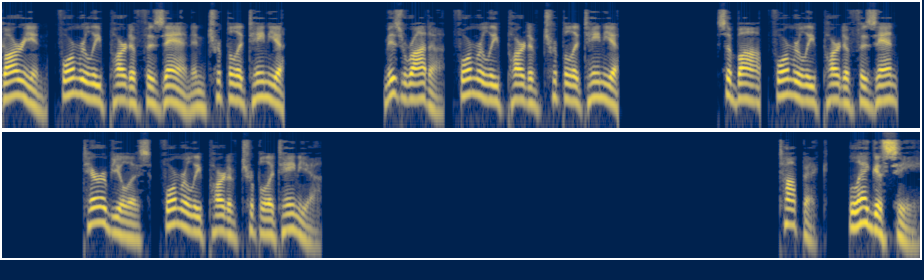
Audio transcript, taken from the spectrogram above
Garian, formerly part of Fezzan and Tripolitania Misrata, formerly part of Tripolitania Sabha, formerly part of Fezzan Tarabulus, formerly part of Tripolitania. Legacy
